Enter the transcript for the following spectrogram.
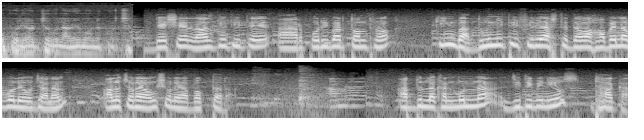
অপরিহার্য বলে আমি মনে করছি। দেশের রাজনীতিতে আর পরিবারতন্ত্র কিংবা দুর্নীতি ফিরে আসতে দেওয়া হবে না বলেও জানান আলোচনায় অংশ নেওয়া বক্তারা। Abdullah Khan Munna GTV news Dhaka.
